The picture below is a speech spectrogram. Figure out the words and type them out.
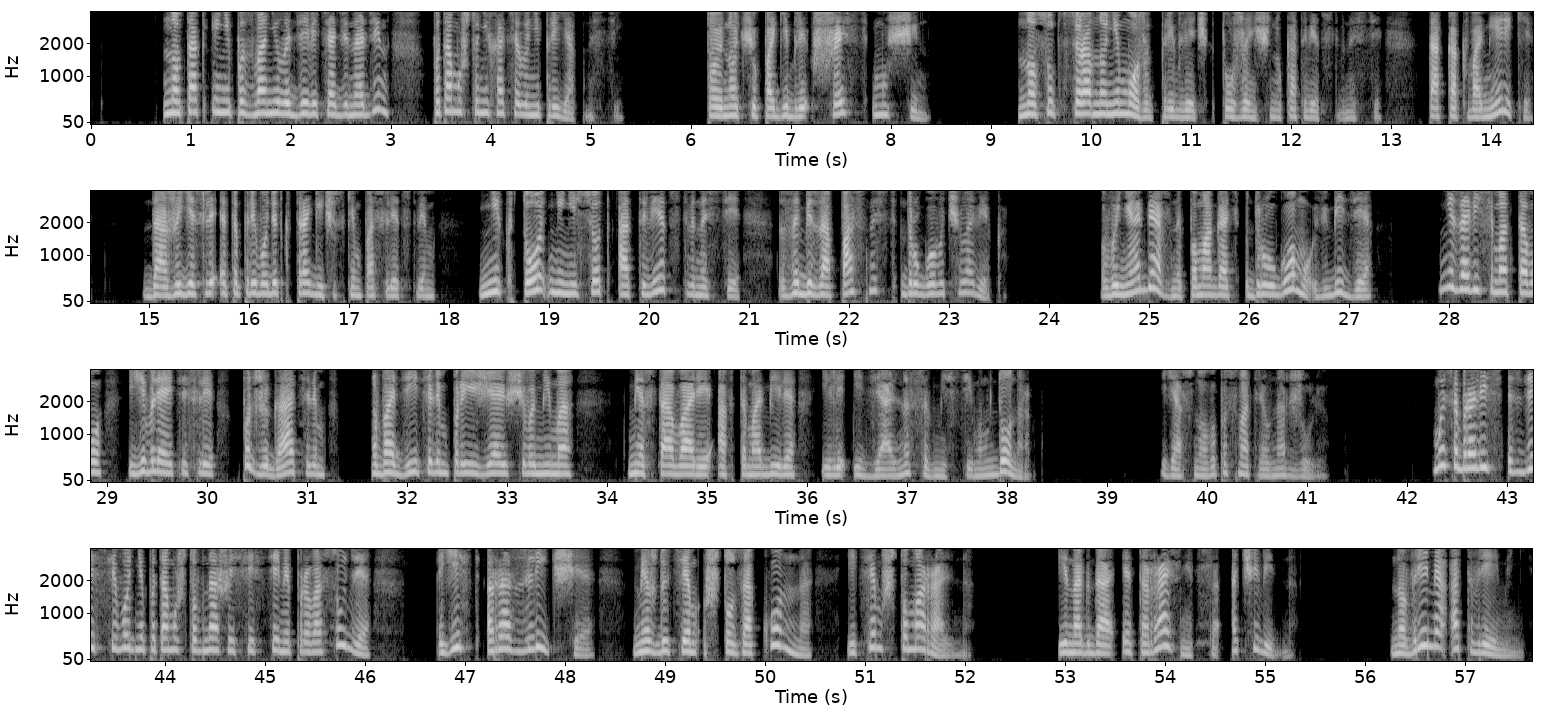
но так и не позвонила 911, потому что не хотела неприятностей. Той ночью погибли шесть мужчин. Но суд все равно не может привлечь ту женщину к ответственности, так как в Америке, даже если это приводит к трагическим последствиям, никто не несет ответственности за безопасность другого человека. Вы не обязаны помогать другому в беде, независимо от того, являетесь ли поджигателем, водителем, проезжающего мимо места аварии автомобиля или идеально совместимым донором. Я снова посмотрел на Джулию. Мы собрались здесь сегодня потому, что в нашей системе правосудия есть различие между тем, что законно, и тем, что морально. Иногда эта разница очевидна. Но время от времени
